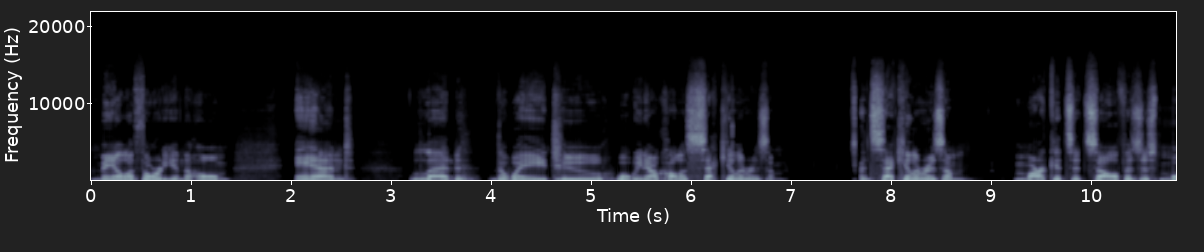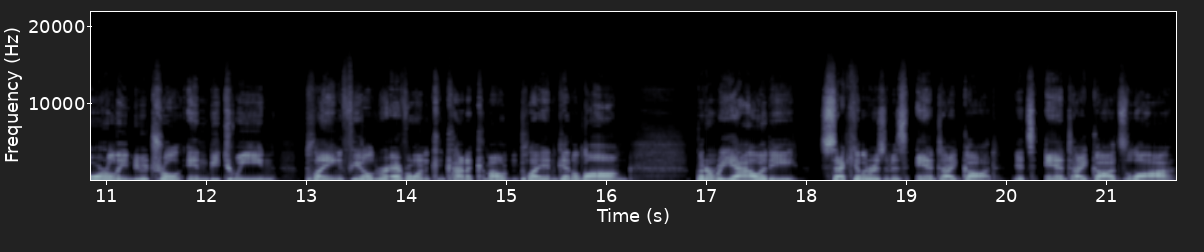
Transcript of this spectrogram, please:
male authority in the home, and led the way to what we now call as secularism. And secularism markets itself as this morally neutral, in between playing field where everyone can kind of come out and play and get along. But in reality, Secularism is anti God. It's anti God's law.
